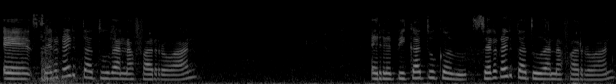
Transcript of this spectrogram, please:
E, zer gertatu da Nafarroan? Errepikatuko dut, zer gertatu da Nafarroan?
